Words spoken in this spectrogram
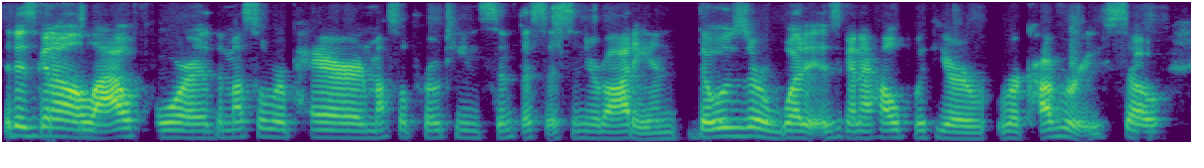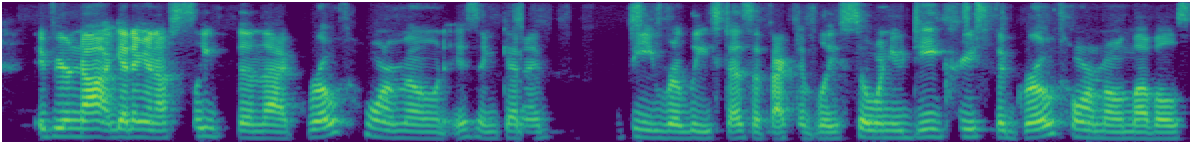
that is going to allow for the muscle repair and muscle protein synthesis in your body and those are what is going to help with your recovery so if you're not getting enough sleep, then that growth hormone isn't going to be released as effectively. So when you decrease the growth hormone levels,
